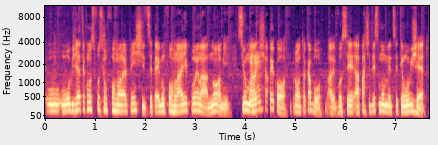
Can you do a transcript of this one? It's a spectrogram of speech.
O, o objeto é como se fosse um formulário preenchido. Você pega um formulário e põe lá, nome, Silmar Uhum. de Chapecó. Pronto, acabou. Aí você, a partir desse momento, você tem um objeto.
